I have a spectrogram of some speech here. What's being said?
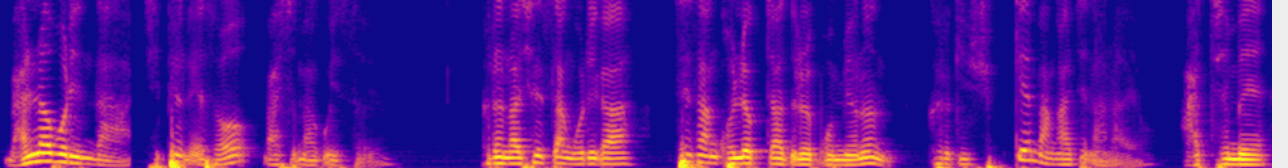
말라버린다. 시편에서 말씀하고 있어요. 그러나 실상 우리가 세상 권력자들을 보면 그렇게 쉽게 망하진 않아요. 아침에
